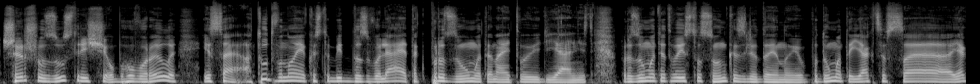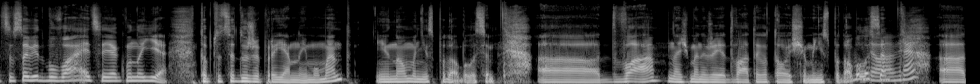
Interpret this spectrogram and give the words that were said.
ширшу зустріч, обговорили і все. А тут воно якось тобі дозволяє так прозумити навіть твою діяльність, прозумити твої стосунки з людиною, подумати, як це все, як це все відбувається, як воно є. Тобто, це дуже приємний момент і воно мені сподобалося. А, Два, значить, в мене вже є два того, що мені сподобалося. Добре. А,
